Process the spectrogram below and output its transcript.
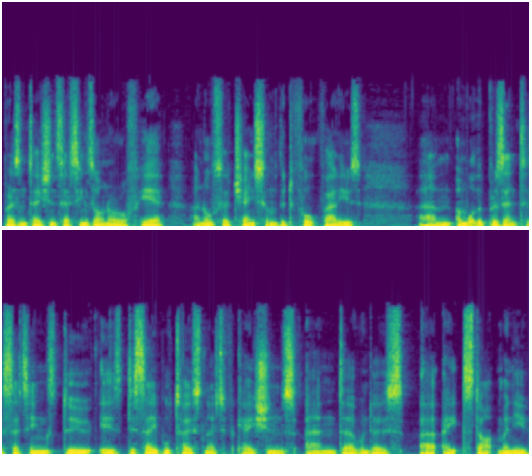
presentation settings on or off here and also change some of the default values. Um, and what the presenter settings do is disable toast notifications and uh, Windows uh, 8 start menu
